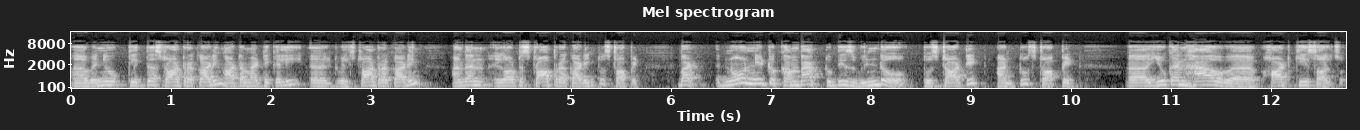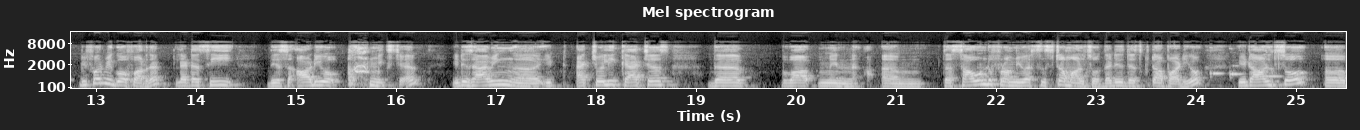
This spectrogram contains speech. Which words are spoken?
Uh, when you click the start recording automatically it will start recording and then you have to stop recording to stop it but no need to come back to this window to start it and to stop it. You can have hotkeys also. Before we go further let us see this audio mixture. It is having it actually catches the I mean um, the sound from your system also that is desktop audio. It also uh,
